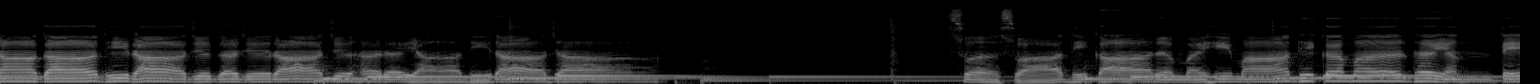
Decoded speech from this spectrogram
नागाधिराज गजराज हरयाधिराजा स्वस्वाधिकारमहिमाधिकमर्धयन्ते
